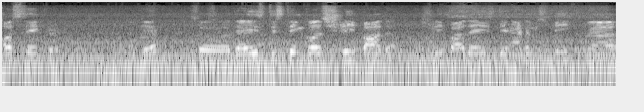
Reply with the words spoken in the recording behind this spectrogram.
or sacred. Okay, so there is this thing called Shri Pada. Shri Pada is the Adam's Peak where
